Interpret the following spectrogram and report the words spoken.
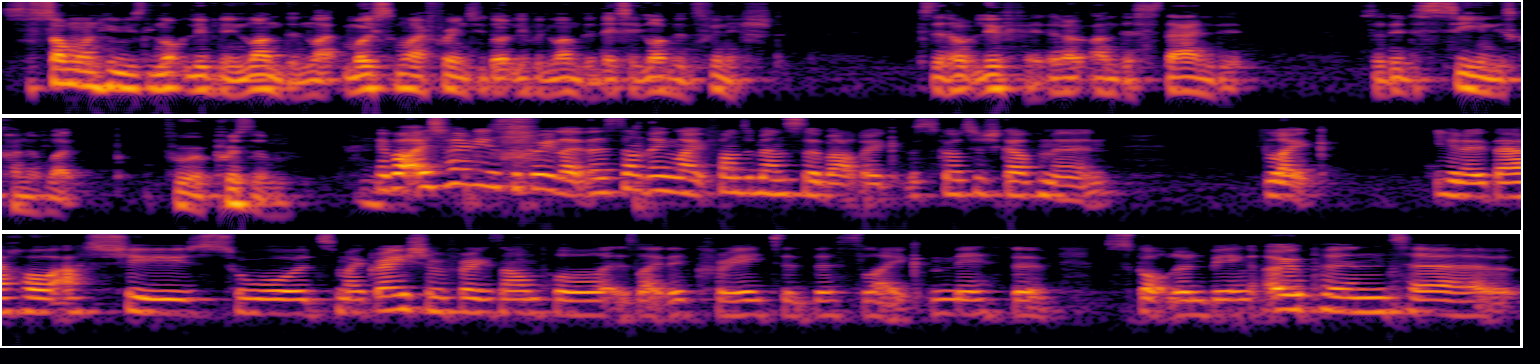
so someone who's not living in London, like most of my friends who don't live in London, they say London's finished because they don't live here, they don't understand it. So they're just seeing this kind of like through a prism. Yeah, but I totally disagree. Like, there's something like fundamental about like the Scottish government, like, you know, their whole attitude towards migration, for example, is like they've created this like myth of Scotland being open to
